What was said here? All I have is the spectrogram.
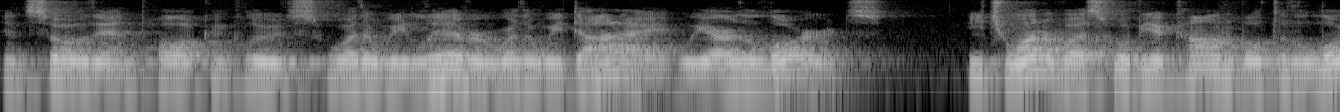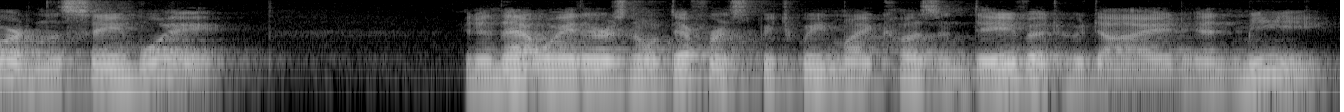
And so then Paul concludes whether we live or whether we die, we are the Lord's. Each one of us will be accountable to the Lord in the same way. And in that way, there is no difference between my cousin David, who died, and me.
